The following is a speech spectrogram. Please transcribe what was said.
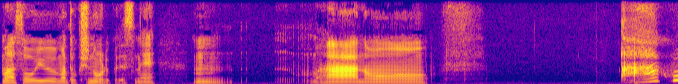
まあ、そういう、まあ、特殊能力ですね。うん。まあ、あの顎っ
